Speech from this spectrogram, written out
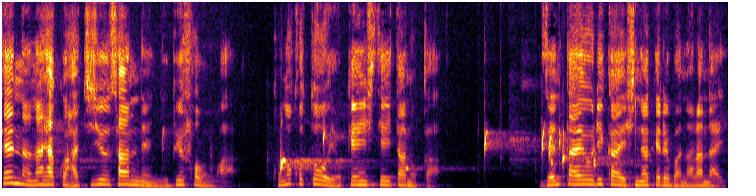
1783年にビュフォンはこのことを予見していたのか全体を理解しなければならない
